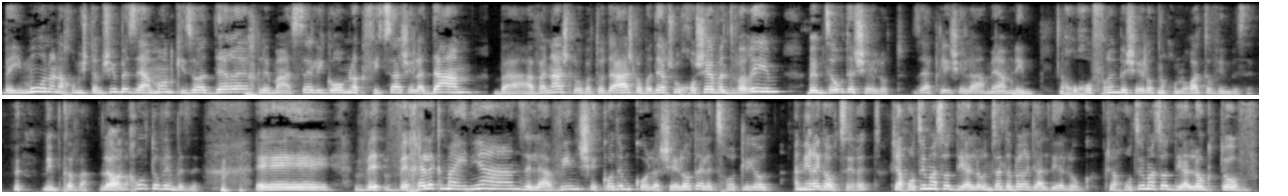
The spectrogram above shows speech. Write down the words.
באימון אנחנו משתמשים בזה המון כי זו הדרך למעשה לגרום לקפיצה של אדם בהבנה שלו, בתודעה שלו, בדרך שהוא חושב על דברים באמצעות השאלות. זה הכלי של המאמנים. אנחנו חופרים בשאלות, אנחנו נורא טובים בזה. אני מקווה. לא, אנחנו טובים בזה. אה, ו- וחלק מהעניין זה להבין שקודם כל השאלות האלה צריכות להיות, אני רגע עוצרת. כשאנחנו רוצים לעשות דיאלוג, אני רוצה לדבר רגע על דיאלוג. כשאנחנו רוצים לעשות דיאלוג טוב,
